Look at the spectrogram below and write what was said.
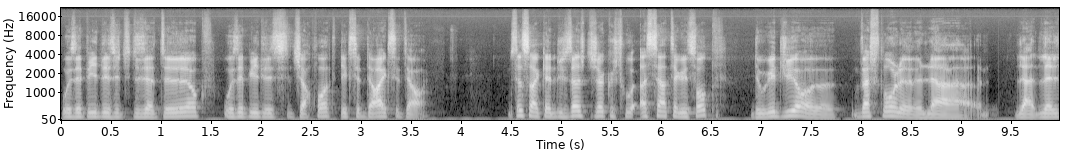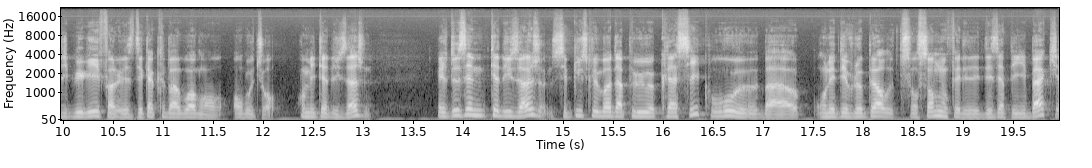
aux API des utilisateurs, aux API des SharePoint, etc., etc. Ça, c'est un cas d'usage déjà que je trouve assez intéressant de réduire euh, vachement la, la, librairie, enfin le SDK que va avoir en, en retour. Premier cas d'usage. Et le deuxième cas d'usage, c'est plus le mode un peu classique où euh, bah, on est développeurs tous ensemble, on fait des, API back.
